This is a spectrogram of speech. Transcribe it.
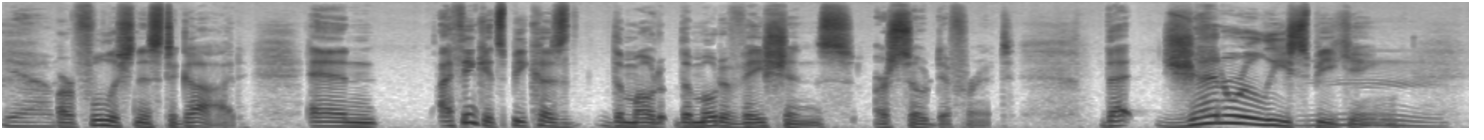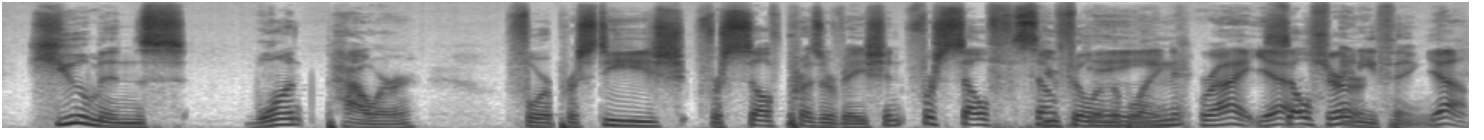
yeah. are foolishness to God. And I think it's because the mot- the motivations are so different. That generally speaking, mm. humans want power for prestige, for self preservation, for self, you fill in the blank. Right, yeah. Self sure. anything. Yeah.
